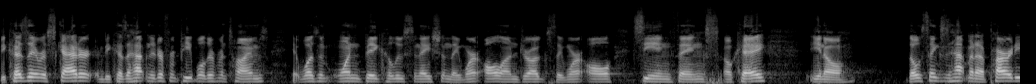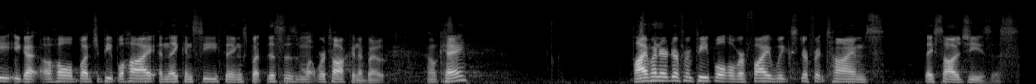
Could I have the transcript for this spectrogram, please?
because they were scattered and because it happened to different people at different times, it wasn't one big hallucination. They weren't all on drugs, they weren't all seeing things, okay? You know, those things happen at a party, you got a whole bunch of people high and they can see things, but this isn't what we're talking about, okay? 500 different people over five weeks, different times, they saw Jesus.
